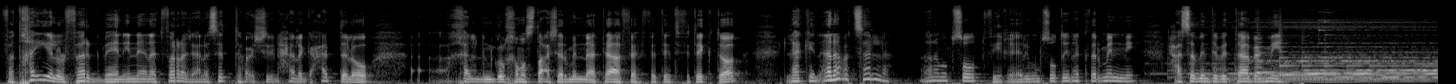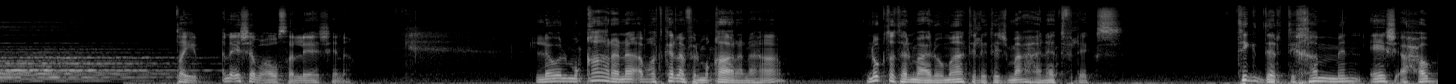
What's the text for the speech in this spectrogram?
فتخيلوا الفرق بين إني أنا أتفرج على 26 حلقة حتى لو خلينا نقول 15 منها تافه في, في تيك توك. لكن أنا بتسلى أنا مبسوط في غيري مبسوطين أكثر مني حسب أنت بتتابع مين. طيب أنا إيش أبغى أوصل ليش هنا؟ لو المقارنة أبغى أتكلم في المقارنة ها؟ نقطة المعلومات اللي تجمعها نتفليكس تقدر تخمن إيش أحب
